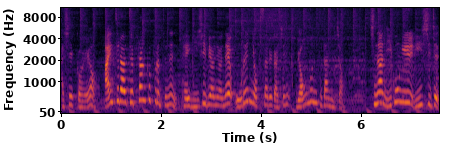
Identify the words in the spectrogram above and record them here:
아실 거예요. 아인트라우트 프랑크푸르트는 120여 년의 오랜 역사를 가진 명문 구단이죠. 지난 2021이 시즌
